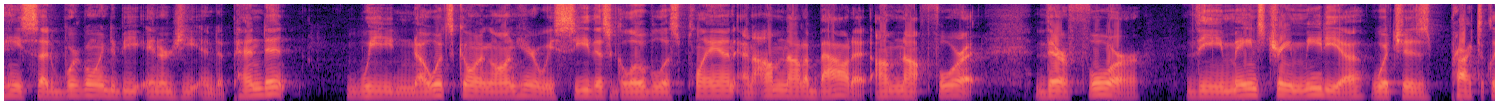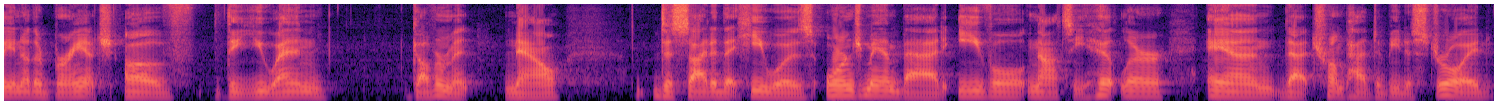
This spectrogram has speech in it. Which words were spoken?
he said, We're going to be energy independent. We know what's going on here. We see this globalist plan, and I'm not about it. I'm not for it. Therefore, the mainstream media, which is practically another branch of the UN government now, decided that he was Orange Man bad, evil, Nazi Hitler, and that Trump had to be destroyed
